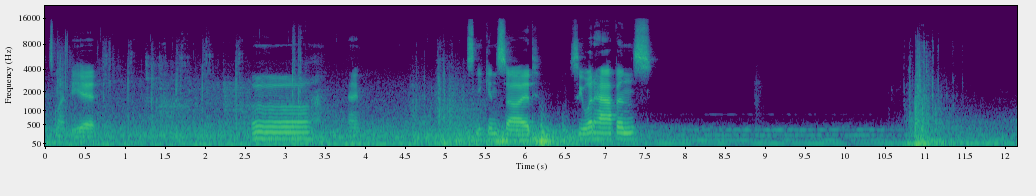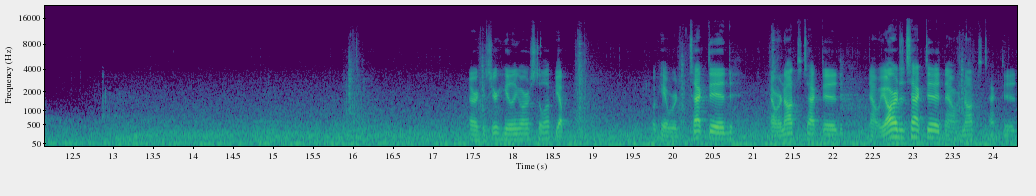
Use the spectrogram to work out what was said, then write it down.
This might be it. Uh, okay. Sneak inside. See what happens. Erik, is your healing aura still up? Yep. Okay, we're detected. Now we're not detected. Now we are detected. Now we're not detected.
